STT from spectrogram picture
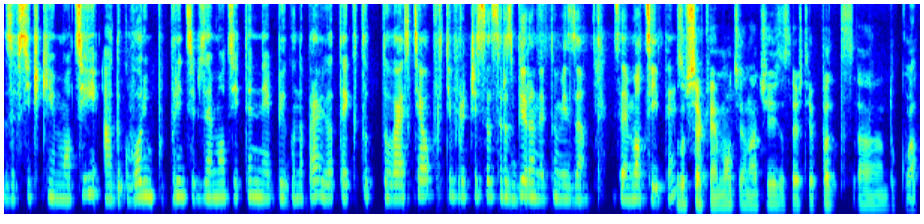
за всички емоции, а да говорим по принцип за емоциите не би го направила, тъй като това е цяло противоречи с разбирането ми за, за емоциите. За всяка емоция, значи за следващия път а, доклад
